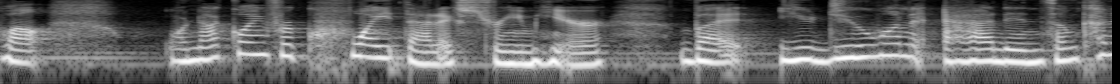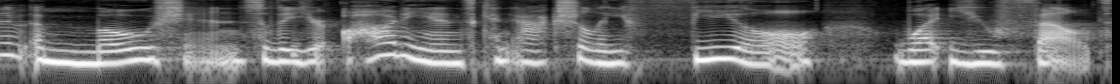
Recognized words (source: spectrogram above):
Well, we're not going for quite that extreme here, but you do want to add in some kind of emotion so that your audience can actually feel what you felt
